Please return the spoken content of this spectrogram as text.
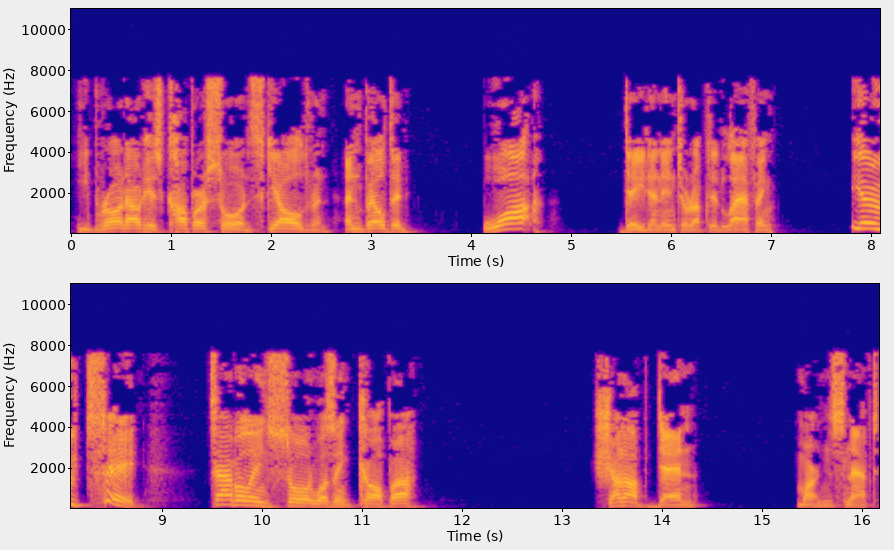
he brought out his copper sword, Skjaldrun, and belted, What? Dedan interrupted, laughing. You tit! Taborlin's sword wasn't copper. Shut up, Den, Marten snapped,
